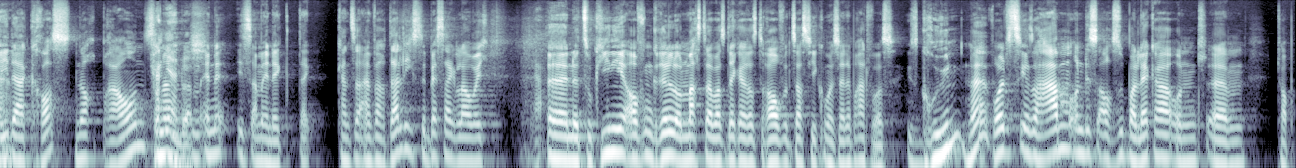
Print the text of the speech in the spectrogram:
weder kross noch braun, Kann sondern ja am. Ende ist am Ende, da kannst du einfach, da liegst du besser, glaube ich, äh, eine Zucchini auf dem Grill und machst da was Leckeres drauf und sagst, hier, guck mal, ist deine Bratwurst. Ist grün, ne? Wolltest du ja so haben und ist auch super lecker und ähm, top.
